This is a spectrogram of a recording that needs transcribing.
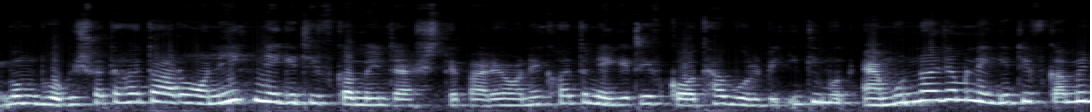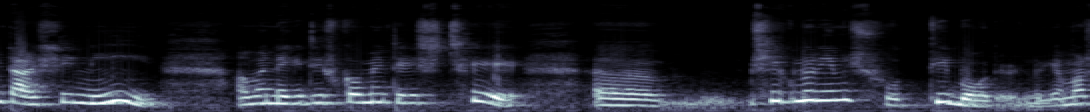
এবং ভবিষ্যতে হয়তো আরও অনেক নেগেটিভ কমেন্ট আসতে পারে, অনেক হয়তো নেগেটিভ কথা বলবে। ইতিমধ্যে এমন নয় যে আমার নেগেটিভ কমেন্ট আসেনি। আমার নেগেটিভ কমেন্ট এসছে। সেগুলো নিয়ে আমি সত্যি বদর নই। আমার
